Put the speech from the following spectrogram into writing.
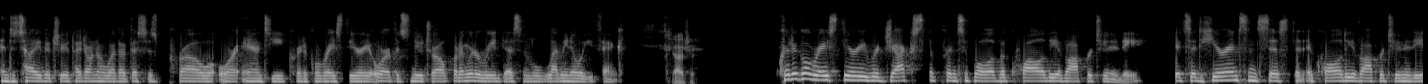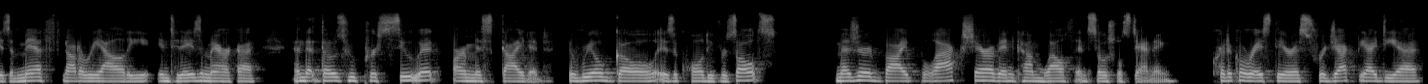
and to tell you the truth, I don't know whether this is pro or anti critical race theory or if it's neutral, but I'm going to read this and let me know what you think. Gotcha. Critical race theory rejects the principle of equality of opportunity. Its adherents insist that equality of opportunity is a myth, not a reality in today's America, and that those who pursue it are misguided. The real goal is equality of results, measured by Black share of income, wealth, and social standing. Critical race theorists reject the idea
